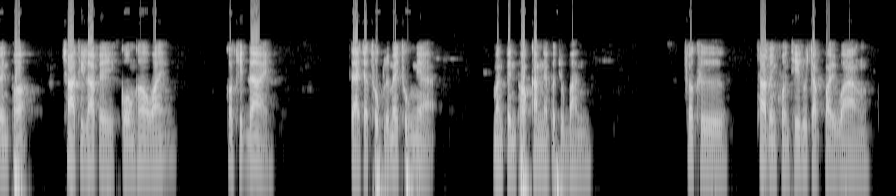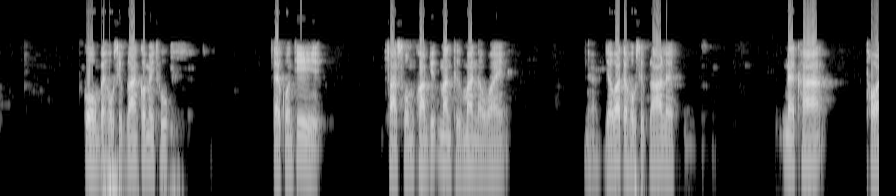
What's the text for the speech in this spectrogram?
เป็นเพราะชาติที่แล้วไปโกงเข้าไว้ ก็คิดได้ แต่จะทุกข์หรือไม่ทุกข์เนี่ย มันเป็นเพราะกรรมในปัจจุบัน ก็คือถ้าเป็นคนที่รู้จักปล่อยวาง โกงไปหกสิบล้านก็ไม่ทุกข์แต่คนที่สะสมความยึดมั่นถือมั่นเอาไว้นะอย่าว่าแต่หกสิบล้านเลย แม่ค้าทอน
